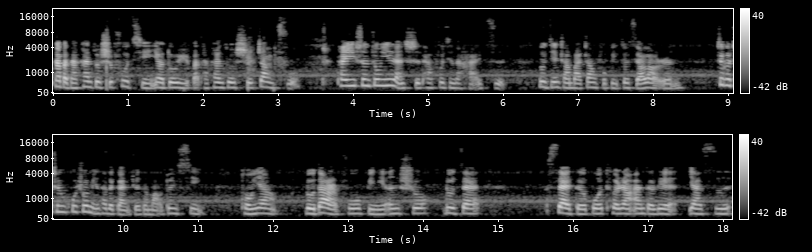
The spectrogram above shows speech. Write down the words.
他把他看作是父亲，要多于把他看作是丈夫。他一生中依然是他父亲的孩子。路经常把丈夫比作小老人，这个称呼说明他的感觉的矛盾性。同样，鲁道尔夫·比尼恩说，路在塞德波特让安德烈亚斯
